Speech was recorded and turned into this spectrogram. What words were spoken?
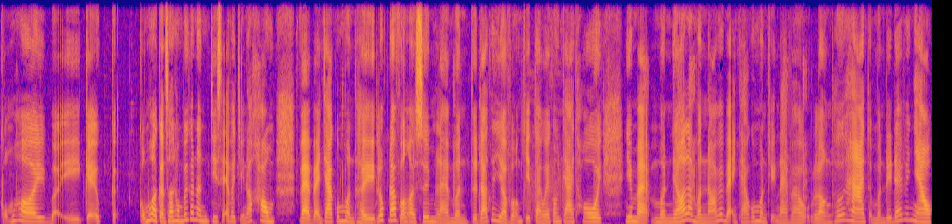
cũng hơi bị, kiểu cũng hơi concern không biết có nên chia sẻ về chuyện đó không? Và bạn trai của mình thì lúc đó vẫn assume là mình từ đó tới giờ vẫn chỉ toàn quen con trai thôi. Nhưng mà mình nhớ là mình nói với bạn trai của mình chuyện này vào lần thứ hai tụi mình đi đến với nhau.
